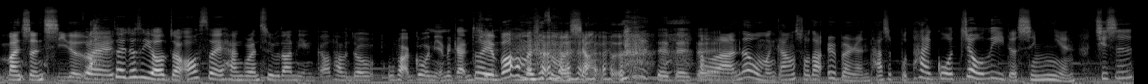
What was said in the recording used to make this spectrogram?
蛮神奇的啦。对，所以就是有种哦，所以韩国人吃不到年糕，他们就无法过年的感觉。对，也不知道他们是怎么想的。对对对。好啦，那我们刚刚说到日本人他是不太过旧历的新年，其实。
